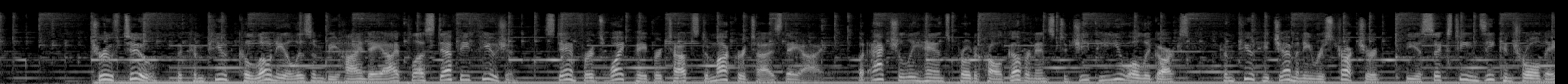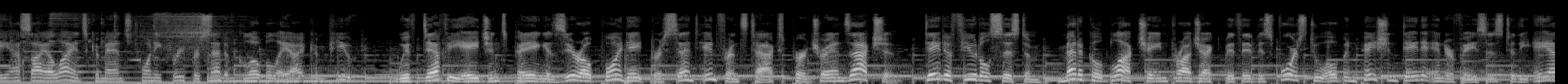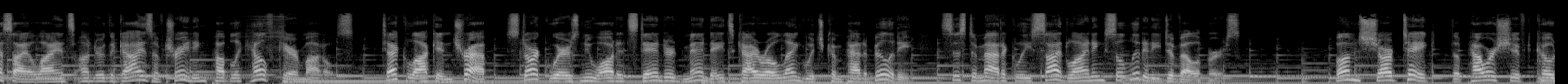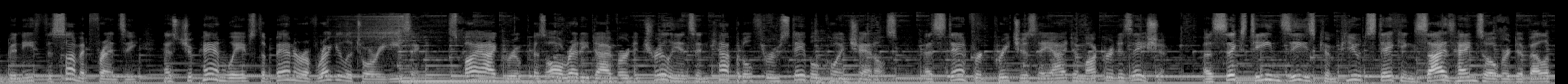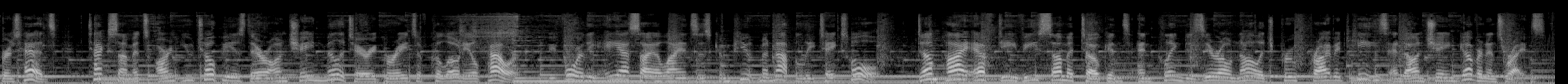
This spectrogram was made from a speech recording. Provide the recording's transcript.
Truth 2 The compute colonialism behind AI plus DeFi fusion. Stanford's white paper touts democratized AI, but actually hands protocol governance to GPU oligarchs Compute hegemony restructured, the A16Z controlled ASI Alliance commands 23% of global AI compute, with DeFi agents paying a 0.8% inference tax per transaction. Data feudal system, medical blockchain project Bithiv is forced to open patient data interfaces to the ASI Alliance under the guise of training public healthcare models. Tech Lock in Trap, Starkware's new audit standard mandates Cairo language compatibility, systematically sidelining Solidity developers. Bum's sharp take, the power shift code beneath the summit frenzy, as Japan waves the banner of regulatory easing. SBI Group has already diverted trillions in capital through stablecoin channels, as Stanford preaches AI democratization. A 16Z's compute staking size hangs over developers' heads. Tech summits aren't utopias, they're on chain military parades of colonial power before the ASI Alliance's compute monopoly takes hold. Dump high FDV summit tokens and cling to zero knowledge proof private keys and on chain governance rights.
